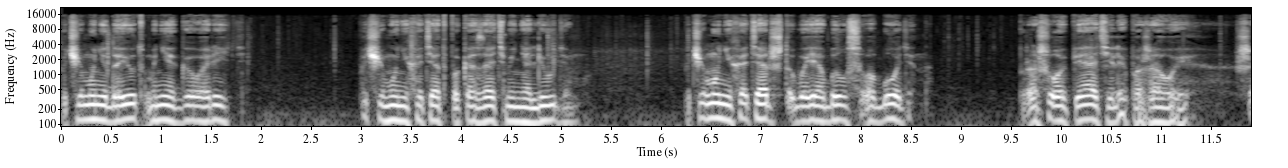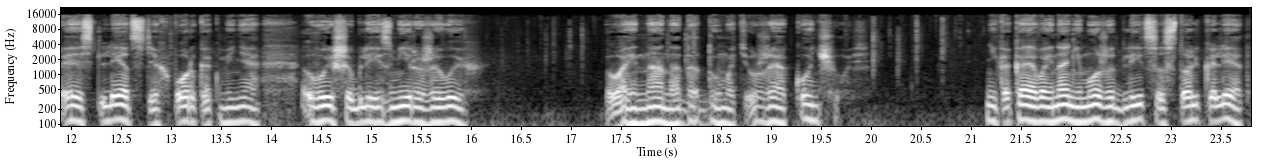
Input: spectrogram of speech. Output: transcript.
Почему не дают мне говорить? Почему не хотят показать меня людям? Почему не хотят, чтобы я был свободен? Прошло пять или, пожалуй, шесть лет с тех пор, как меня вышибли из мира живых. Война, надо думать, уже окончилась. Никакая война не может длиться столько лет,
